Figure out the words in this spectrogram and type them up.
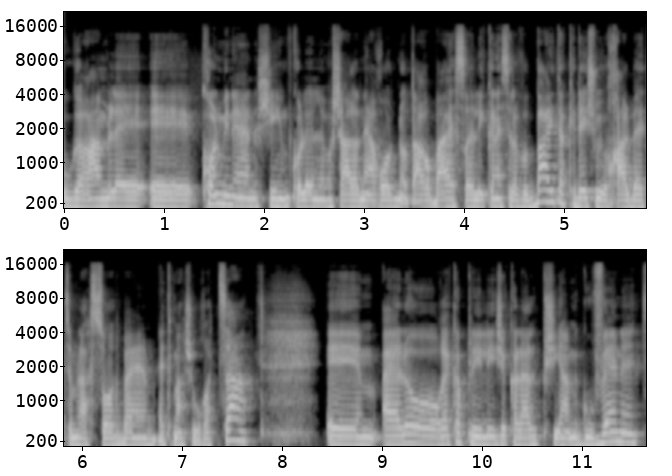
הוא גרם לכל מיני אנשים, כולל למשל הנערות בנות ה-14, להיכנס אליו הביתה כדי שהוא יוכל בעצם לעשות בהם את מה שהוא רצה. אמ, היה לו רקע פלילי שכלל פשיעה מגוונת,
